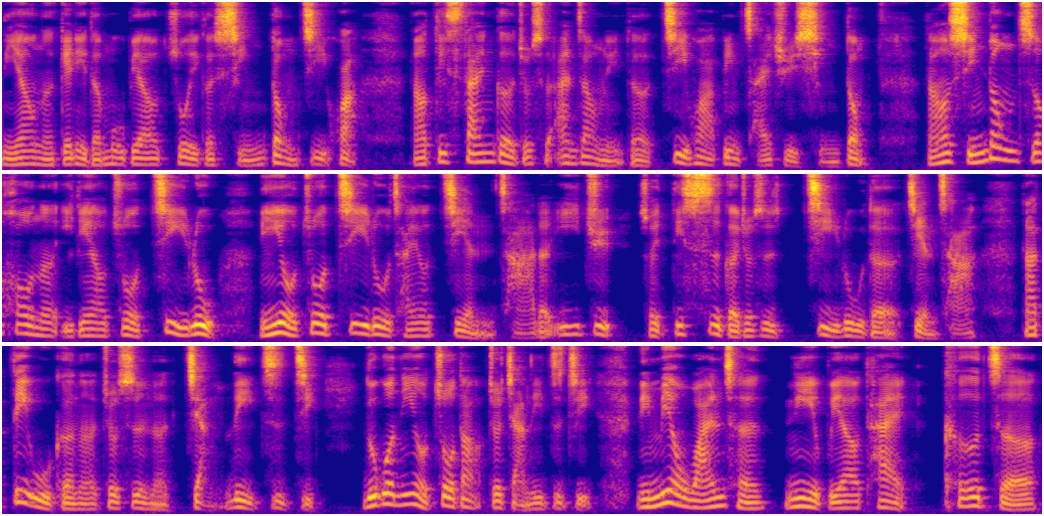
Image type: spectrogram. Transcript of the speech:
你要呢给你的目标做一个行动计划。然后第三个就是按照你的计划并采取行动。然后行动之后呢，一定要做记录。你有做记录，才有检查的依据。所以第四个就是记录的检查。那第五个呢，就是呢奖励自己。如果你有做到，就奖励自己；你没有完成，你也不要太苛责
